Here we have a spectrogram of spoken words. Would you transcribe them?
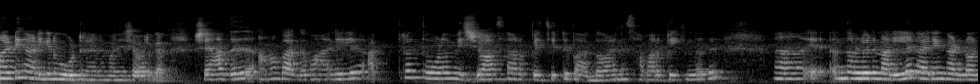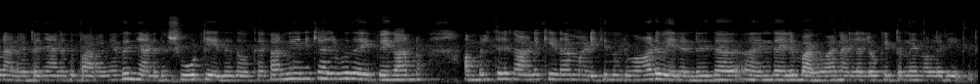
മടി കാണിക്കുന്ന കൂട്ടരാണ് മനുഷ്യവർഗം. പക്ഷെ അത് ആ ഭഗവാനിൽ അത്രത്തോളം വിശ്വാസം അർപ്പിച്ചിട്ട് ഭഗവാന് സമർപ്പിക്കുന്നത് എന്നുള്ളൊരു നല്ല കാര്യം കണ്ടുകൊണ്ടാണ് കേട്ടോ ഞാനത് പറഞ്ഞതും ഞാനത് ഷൂട്ട് ചെയ്തതും ഒക്കെ കാരണം എനിക്ക് അത്ഭുതമായിപ്പോയി. കാരണം അമ്പലത്തിൽ കാണിക്കിടാൻ മടിക്കുന്ന ഒരുപാട് പേരുണ്ട്. ഇത് എന്തായാലും ഭഗവാനല്ലല്ലോ കിട്ടുന്നതെന്നുള്ള രീതിയിൽ.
